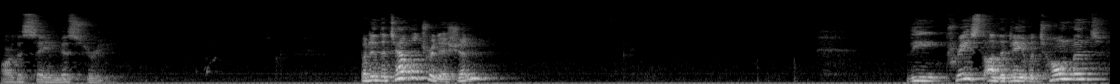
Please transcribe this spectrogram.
are the same mystery. But in the temple tradition, the priest on the Day of Atonement,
